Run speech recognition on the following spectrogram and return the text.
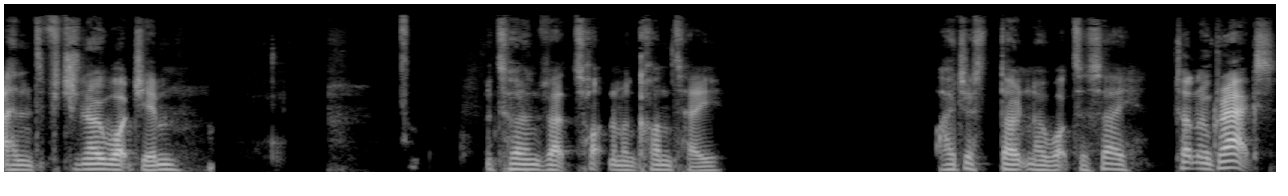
And do you know what, Jim? In terms about Tottenham and Conte, I just don't know what to say. Tottenham cracks,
